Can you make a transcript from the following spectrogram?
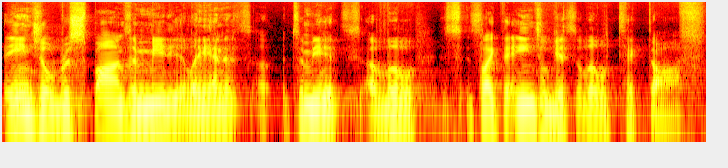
The angel responds immediately. And it's, to me, it's a little, it's, it's like the angel gets a little ticked off,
